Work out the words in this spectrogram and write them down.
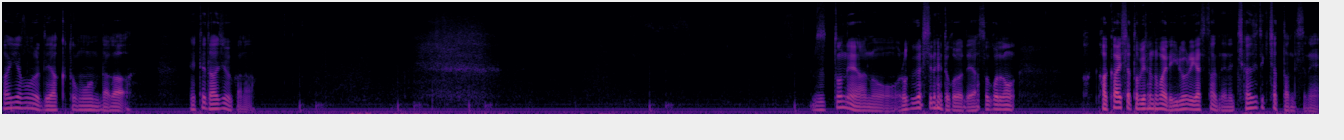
ファイアボールで焼くと思うんだが、寝て大丈夫かな？ずっとね、あの、録画してないところで、あそこの破壊した扉の前でいろいろやってたんでね、近づいてきちゃったんですね。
